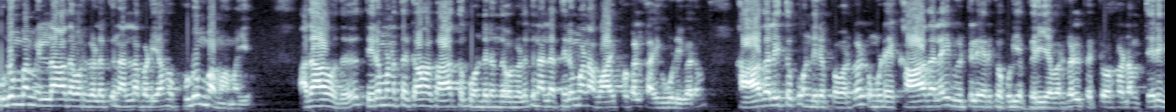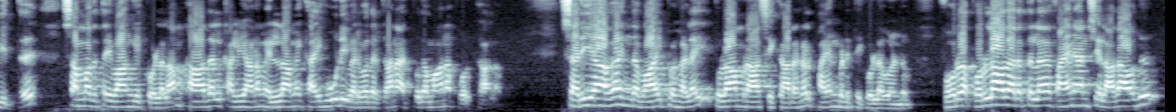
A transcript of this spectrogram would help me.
குடும்பம் இல்லாதவர்களுக்கு நல்லபடியாக குடும்பம் அமையும். அதாவது திருமணத்திற்காக காத்து கொண்டிருந்தவர்களுக்கு நல்ல திருமண வாய்ப்புகள் கைகூடி வரும். காதலித்துக் கொண்டிருப்பவர்கள் உங்களுடைய காதலை வீட்டிலே இருக்கக்கூடிய பெரியவர்கள் பெற்றோர்களிடம் தெரிவித்து சம்மதத்தை வாங்கிக் கொள்ளலாம். காதல் கல்யாணம் எல்லாமே கைகூடி வருவதற்கான அற்புதமான பொற்காலம். சரியாக இந்த வாய்ப்புகளை துலாம் ராசிக்காரர்கள் பயன்படுத்தி கொள்ள வேண்டும். பொருளா- பொருளாதாரத்துல ஃபைனான்சியல் அதாவது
